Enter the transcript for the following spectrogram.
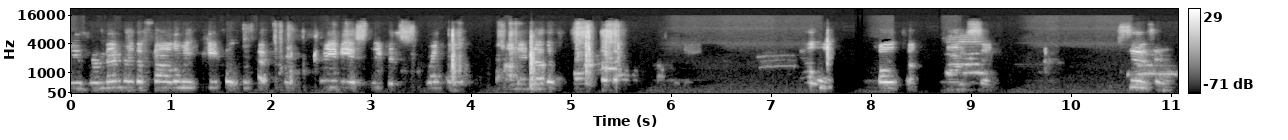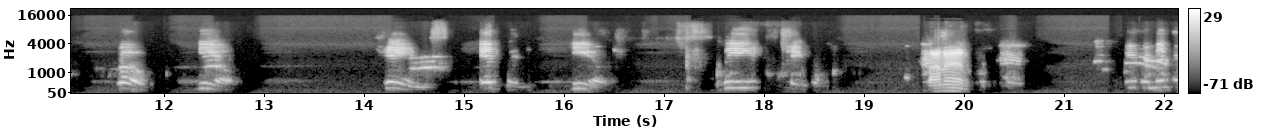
We remember the following people who have previously been sprinkled on another part of our property. Ellen Holcomb Monson. Susan Rowe Neal. James Edwin Neal. Lee Chamberlain. Amen. We remember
